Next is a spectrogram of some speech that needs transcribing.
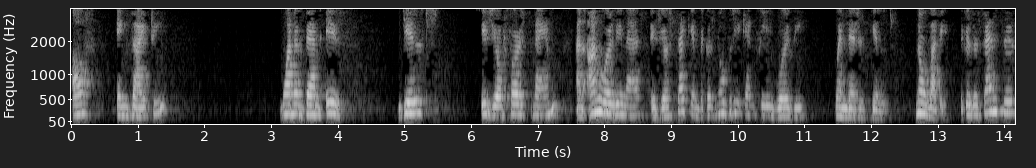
of anxiety, one of them is guilt is your first name and unworthiness is your second because nobody can feel worthy when there is guilt. Nobody. Because the sense is,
